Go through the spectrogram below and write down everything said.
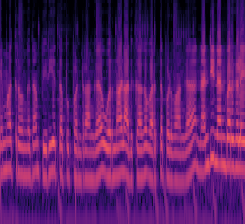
ஏமாத்துறவங்க தான் பெரிய தப்பு பண்ணுறாங்க ஒரு நாள் அதுக்காக வருத்தப்படுவாங்க. நன்றி நண்பர்களே.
